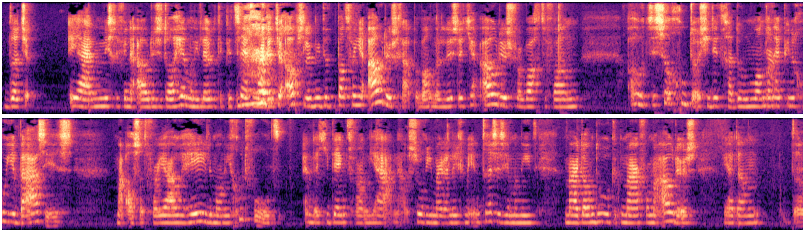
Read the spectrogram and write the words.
dat je, ja, misschien vinden ouders het wel helemaal niet leuk dat ik dit zeg, maar dat je absoluut niet het pad van je ouders gaat bewandelen. Dus dat je ouders verwachten van, oh, het is zo goed als je dit gaat doen, want dan heb je een goede basis. Maar als dat voor jou helemaal niet goed voelt en dat je denkt van, ja, nou sorry, maar daar liggen mijn interesses helemaal niet, maar dan doe ik het maar voor mijn ouders, ja, dan, dan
